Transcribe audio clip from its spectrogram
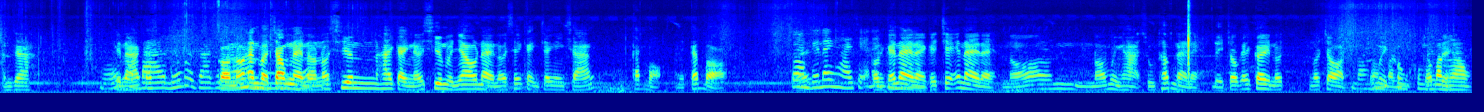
ăn ra cái lá cắt. cái còn lá nó ăn vào trong này nó nó xiên hai cành nó xiên vào nhau này nó sẽ cạnh tranh ánh sáng Cắt bỏ. cắt bỏ còn cái này hai chẽ còn cái này này cái chẽ này này nó nó mình hạ xuống thấp này này để cho cái cây nó nó tròn Vâng. Chứ mình không không nên bằng nhau.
